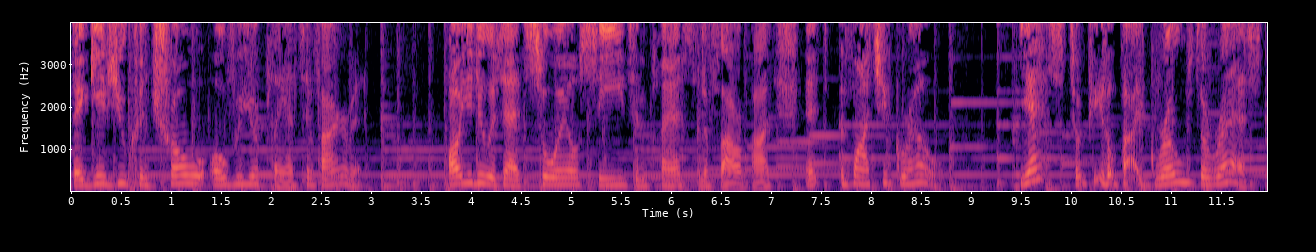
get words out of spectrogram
that gives you control over your plant's environment. All you do is add soil, seeds, and plants to the flower pot and watch it grow. Yes, Torpedo Pot grows the rest.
